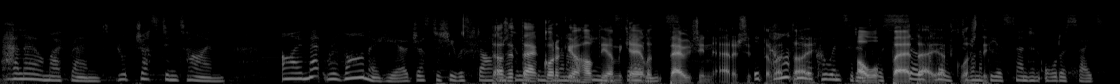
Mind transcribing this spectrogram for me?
Hello, my friend. You're just in time. I met Ravana here just as she was starting Tää on to se tää korkeahaltija, mikä ei ole täysin It ärsyttävä can't be tai a coincidence we're auo so päätään close to one of jatkuvasti. the Ascendant Order sites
